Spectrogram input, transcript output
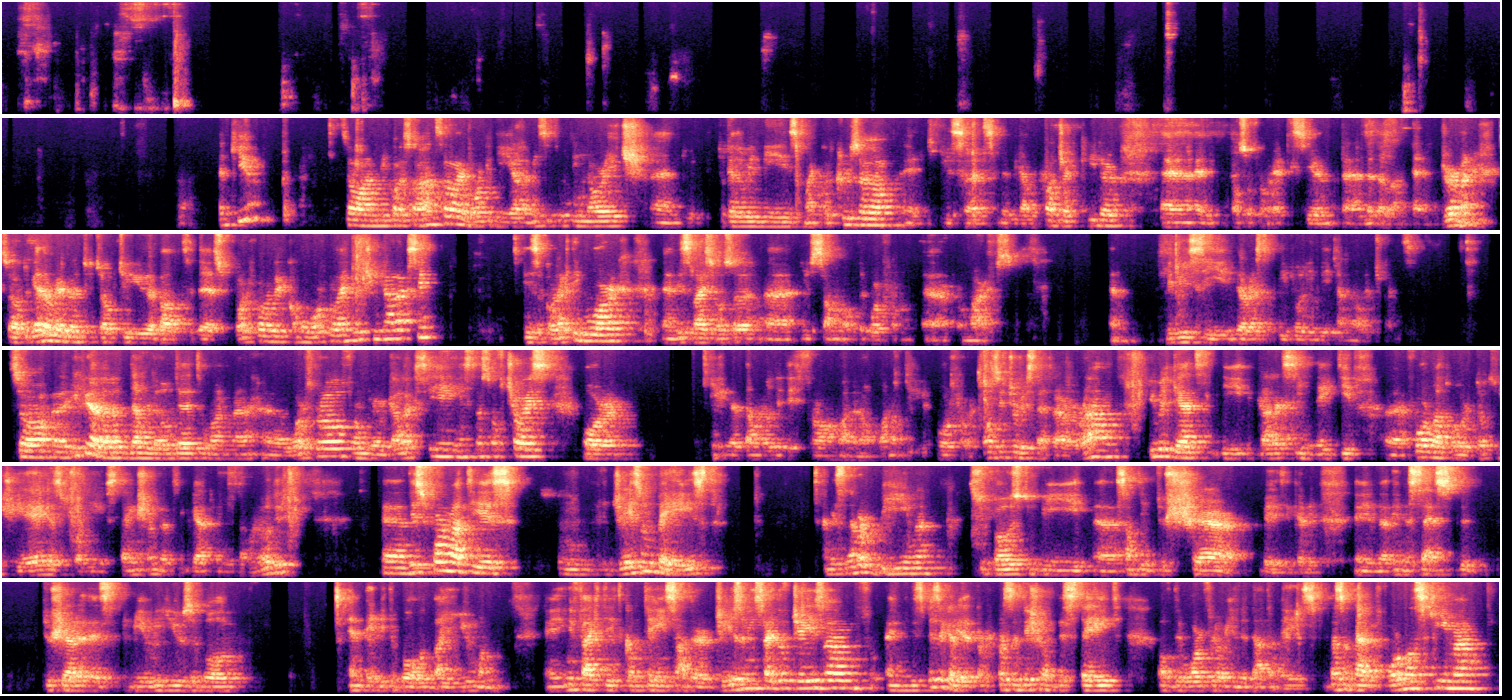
Thank you. So I'm Nicola Soranzo. I work at the Earlham Institute in Norwich, and together with me is Michael Crusoe, and he's a CWL project leader, and, and also from FCM, uh, Netherlands and Germany. So together we're going to talk to you about the support for the common work language in Galaxy. It's a collective work, and this slides also uh, use some of the work from, uh, from Marius. And we will see the rest of people in data acknowledgements. So uh, if you have downloaded one uh, workflow from your Galaxy instance of choice, or if you have downloaded it from, I don't know, one of the workflow repositories that are around, you will get the Galaxy native uh, format or .gas for the extension that you get when you download it. And this format is JSON based, and it's never been supposed to be uh, something to share, basically, in, in the sense that to share as to be reusable and editable by a human. And in fact, it contains other JSON inside of JSON, and it's basically a representation of the state of the workflow in the database. It doesn't have a formal schema,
